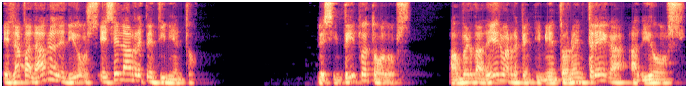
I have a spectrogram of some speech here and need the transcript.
es la palabra de Dios, es el arrepentimiento. Les invito a todos a un verdadero arrepentimiento, a una entrega a Dios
